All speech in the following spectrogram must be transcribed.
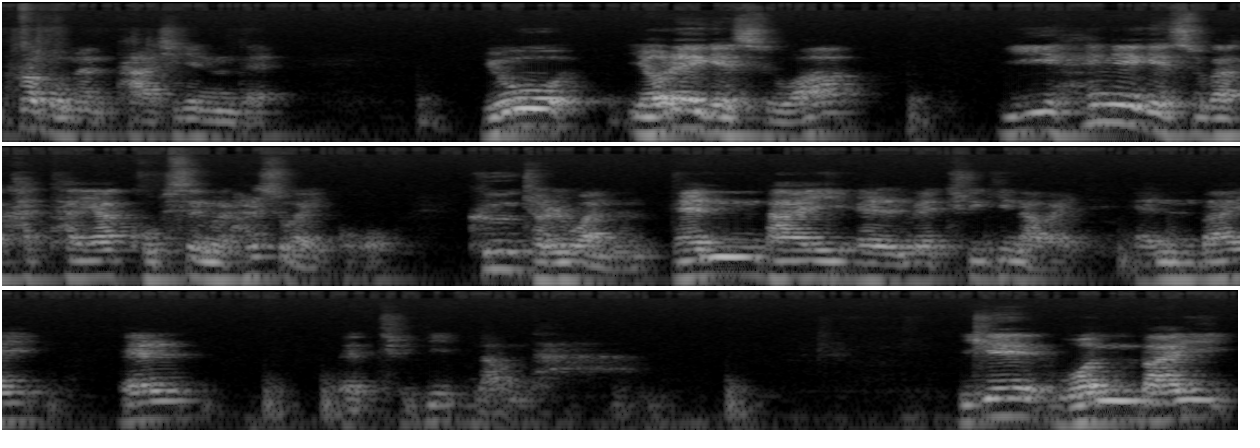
풀어보면 다 아시겠는데 요 열의 개수와 이 행의 개수가 같아야 곱셈을 할 수가 있고 그 결과는 n by l 매트릭이 나와야 돼. n by l 매트릭이 나온다. 이게 1 by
